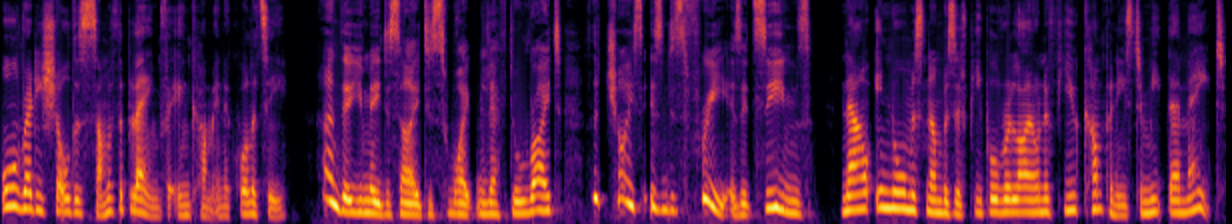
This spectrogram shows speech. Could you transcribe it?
already shoulders some of the blame for income inequality. And though you may decide to swipe left or right, the choice isn't as free as it seems. Now, enormous numbers of people rely on a few companies to meet their mate.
